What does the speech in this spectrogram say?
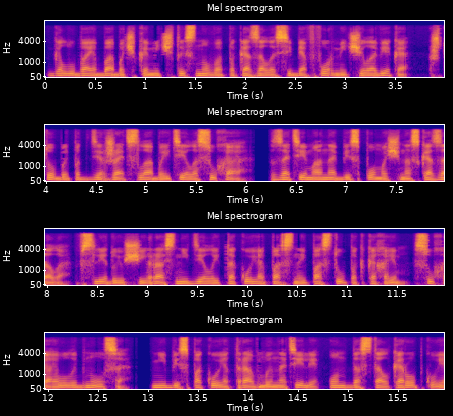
Голубая бабочка мечты снова показала себя в форме человека, чтобы поддержать слабое тело Суха. Затем она беспомощно сказала, в следующий раз не делай такой опасный поступок КХМ. Сухо улыбнулся. Не беспокоя травмы на теле, он достал коробку и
